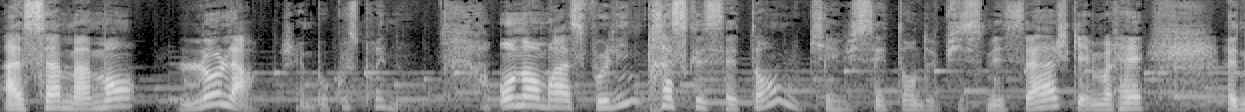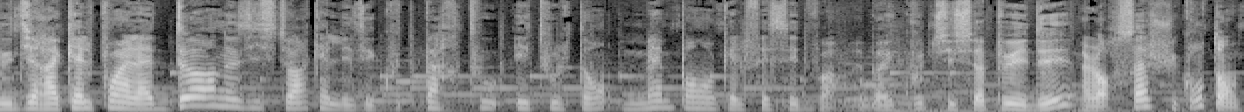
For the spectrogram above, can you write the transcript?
à sa maman Lola. J'aime beaucoup ce prénom. On embrasse Pauline, presque 7 ans, ou qui a eu 7 ans depuis ce message, qui aimerait nous dire à quel point elle adore nos histoires, qu'elle les écoute partout et tout le temps, même pendant qu'elle fait ses devoirs. Eh ben écoute, si ça peut aider, alors ça, je suis contente.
